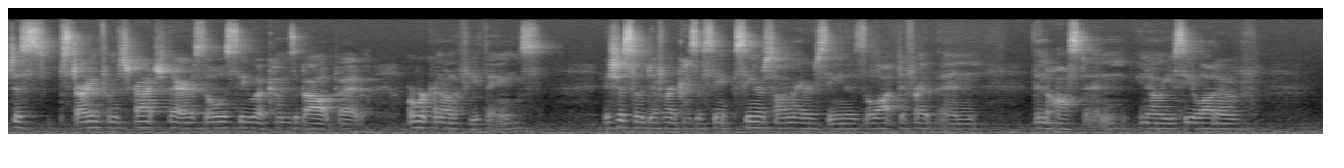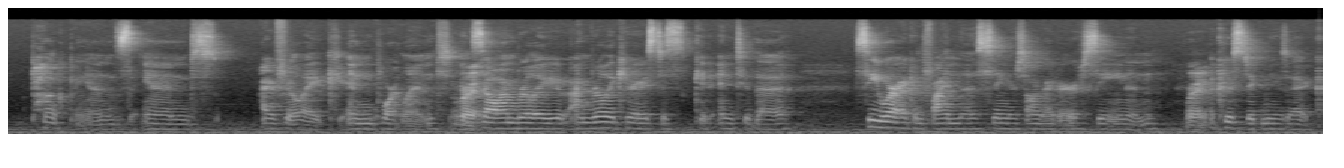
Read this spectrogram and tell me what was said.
just starting from scratch there, so we'll see what comes about. But we're working on a few things. It's just so different because the singer songwriter scene is a lot different than than Austin. You know, you see a lot of punk bands and I feel like in Portland. Right. And so I'm really I'm really curious to get into the see where I can find the singer songwriter scene and right. acoustic music.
